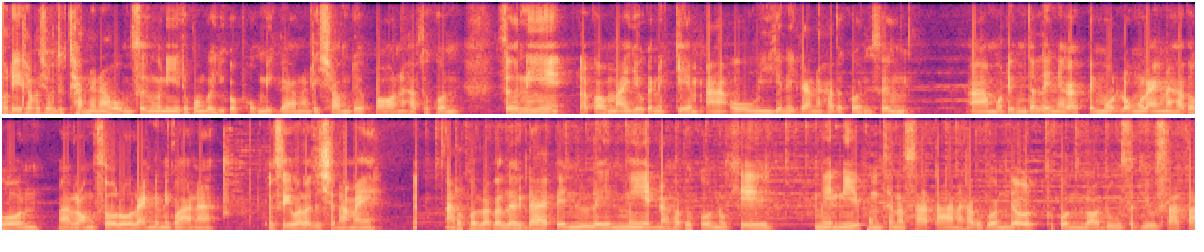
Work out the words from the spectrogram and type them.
สวัสดีท่านผู้ชมทุกท่านด้วยนะครับผมซึ่งวันนี้ทุกคนก็อยู่กับผมอีกแล้วนะที่ช่องเดอะปอนะครับทุกคนซึ่งวันนี้เราก็มาอยู่กันในเกม ROV กันอีกแล้วนะครับทุกคนซึ่งอ่าโหมดที่ผมจะเล่นเนี่ยก็เป็นโหมดลงแรงนะครับทุกคนมาลองโซโล่แรงกันดีกว่านะดูซิว่าเราจะชนะไหมอ่าทุกคนเราก็เลือกได้เป็นเลนเมดนะครับทุกคนโอเคเมดนี่ผมถนัดซาตานะครับทุกคนเดี๋ยวทุกคนรอดูสกิลซาต้า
